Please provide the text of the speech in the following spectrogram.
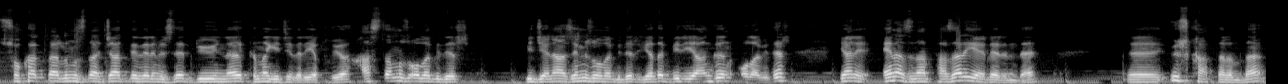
sokaklarımızda, caddelerimizde düğünler, kına geceleri yapılıyor. Hastamız olabilir, bir cenazemiz olabilir ya da bir yangın olabilir. Yani en azından pazar yerlerinde üst katlarında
